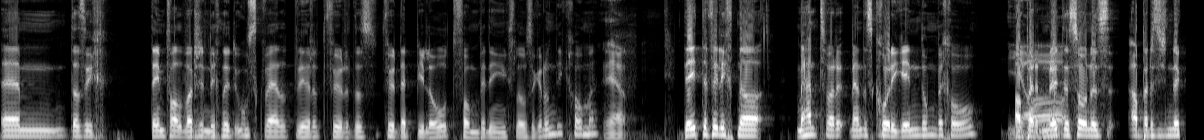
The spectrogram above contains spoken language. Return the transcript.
ähm, dass ich in dem Fall wahrscheinlich nicht ausgewählt wird für, das, für den Pilot vom bedingungslosen Grundeinkommen. Ja. Dort vielleicht noch... Wir haben zwar wir haben das Korrigendum bekommen, aber Ja. nicht so ein... Aber es ist nicht,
